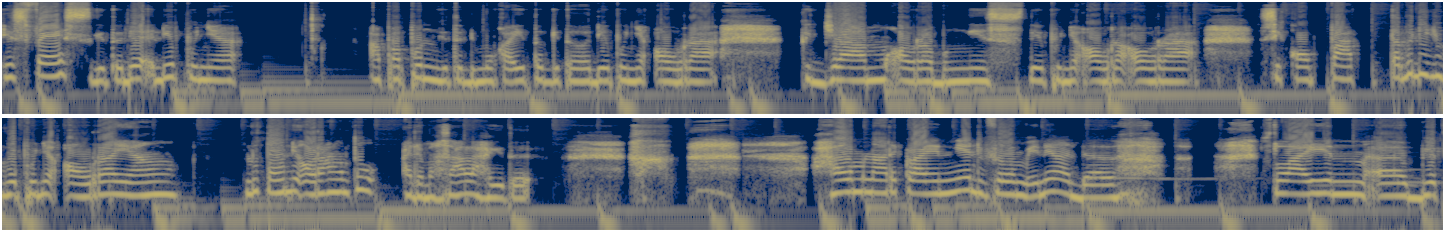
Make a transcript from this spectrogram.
his face gitu. Dia dia punya apa pun gitu di muka itu gitu. Dia punya aura kejam aura bengis dia punya aura-aura psikopat. Tapi dia juga punya aura yang lu tahu nih orang tuh ada masalah gitu. Hal menarik lainnya di film ini adalah selain uh, beat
